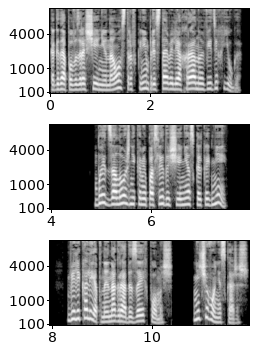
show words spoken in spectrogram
когда по возвращению на остров к ним приставили охрану в виде Хьюга. Быть заложниками последующие несколько дней — великолепная награда за их помощь. Ничего не скажешь.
